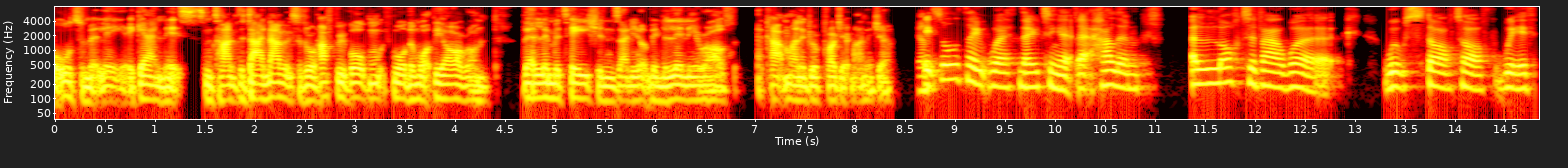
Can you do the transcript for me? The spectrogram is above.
But ultimately, again, it's sometimes the dynamics of the role have to evolve much more than what they are on their limitations and you know I mean the linear of account manager or project manager. It's also worth noting at, at Hallam, a lot of our work will start off with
